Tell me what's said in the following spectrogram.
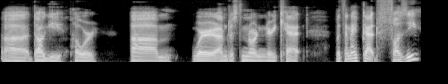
uh, doggy power, um, where I'm just an ordinary cat. But then I've got Fuzzy,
